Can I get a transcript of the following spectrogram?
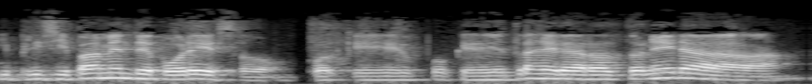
Y principalmente por eso, porque, porque detrás de la ratonera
